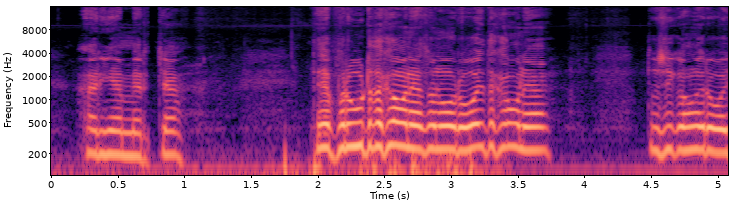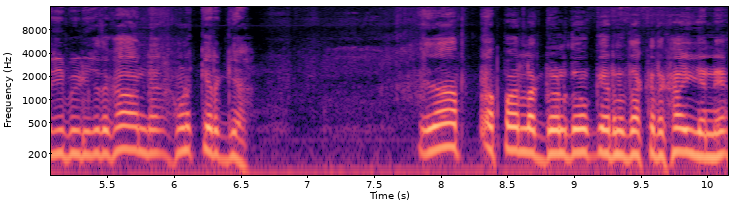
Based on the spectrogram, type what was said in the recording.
ਹਰੀਆਂ ਮਿਰਚਾਂ। ਤੇ ਫਰੂਟ ਦਿਖਾਉਣੇ ਆ ਤੁਹਾਨੂੰ, ਰੋਜ਼ ਦਿਖਾਉਣੇ ਆ। ਤੁਸੀਂ ਕਹੋਗੇ ਰੋਜ਼ ਹੀ ਵੀਡੀਓ 'ਚ ਦਿਖਾਉਂਦਾ ਹੁਣ ਕਿਰ ਗਿਆ। ਇਹਦਾ ਆਪਾਂ ਲੱਗਣ ਤੋਂ ਕਿਰਨ ਤੱਕ ਦਿਖਾਈ ਜਾਂਦੇ ਆ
